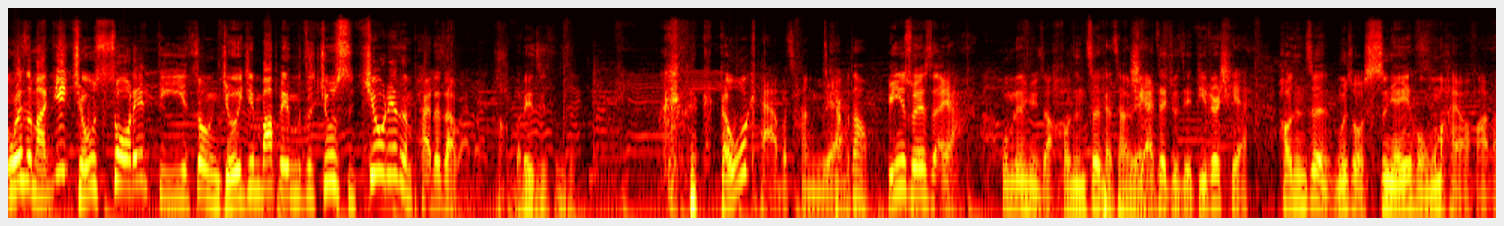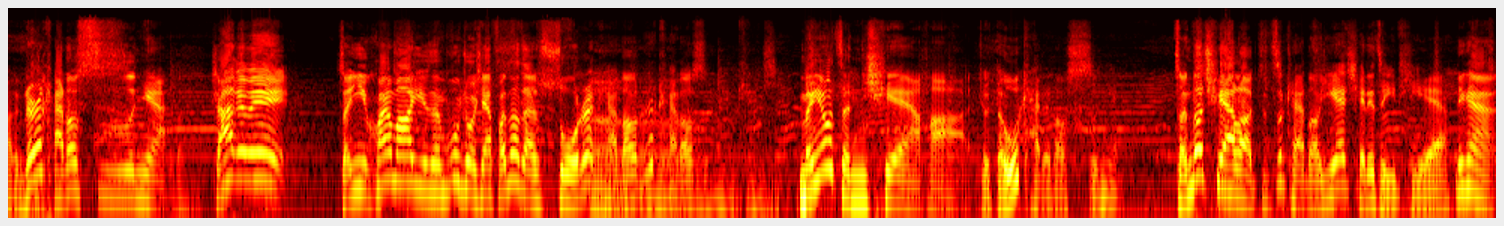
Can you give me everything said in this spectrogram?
为什么？你就说的第一种，就已经把百分之九十九的人排到在外头。哈，没得这种人，都看不长远，看不到。跟你说的是，哎呀。我们两兄弟好人整，现在就这滴点儿钱，好人整。我跟你说，十年以后我们还要发达的。哪儿看到十年？下个月挣一块嘛，一人五角先分了再说。哪儿看到哪儿看到是没有挣钱哈，就都看得到十年。挣到钱了，就只看到眼前的这一天。你看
